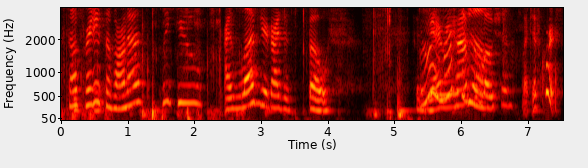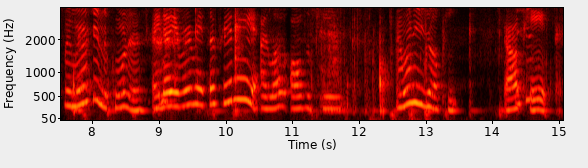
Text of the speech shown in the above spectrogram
So pretty, Savannah. Thank you. I love your guys' both. It's very mermaid. Can I have some lotion? much, of course. My mermaid's in the corner. I know your mermaid's so pretty. I love all the pink. I want it all pink. All This pink.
